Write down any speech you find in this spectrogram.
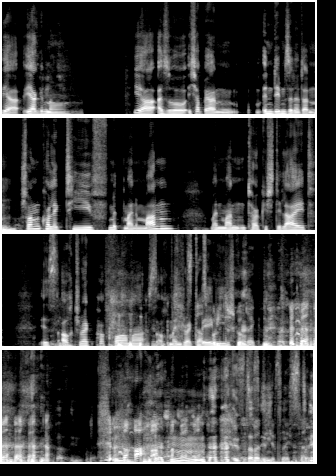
Ja, ja, genau. Ja, also ich habe ja in dem Sinne dann mhm. schon ein Kollektiv mit meinem Mann. Mein Mann Turkish Delight ist mhm. auch Drag-Performer, ist auch mein Drag-Baby. Ist das politisch korrekt? hm, ist das, das wollte ich jetzt nicht sagen.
